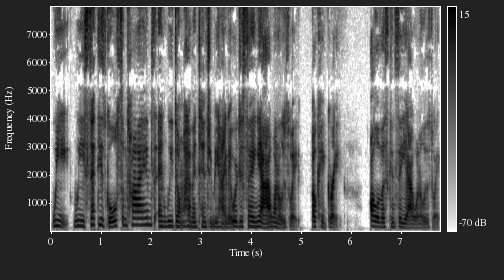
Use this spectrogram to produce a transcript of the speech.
we we set these goals sometimes and we don't have intention behind it we're just saying yeah i want to lose weight okay great all of us can say yeah i want to lose weight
